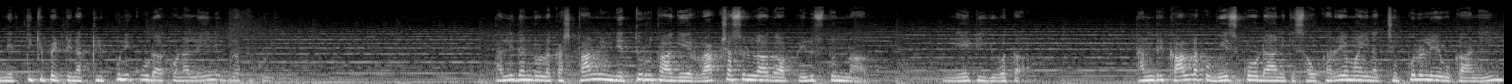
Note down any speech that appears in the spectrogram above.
నెత్తికి పెట్టిన క్లిప్పుని కూడా కొనలేని బ్రతుకులు. తల్లిదండ్రుల కష్టాన్ని నెత్తురు తాగే రాక్షసుల్లాగా పీలుస్తున్నారు నేటి యువత. తండ్రి కాళ్ళకు వేసుకోవడానికి సౌకర్యమైన చెప్పులు లేవు కానీ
